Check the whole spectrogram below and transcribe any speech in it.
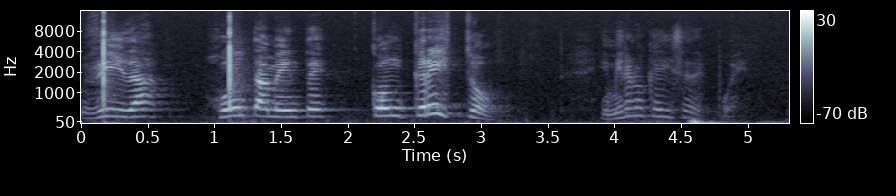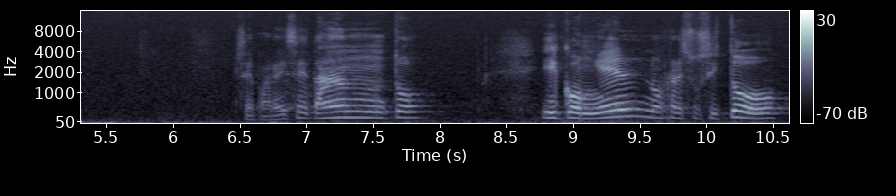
vida juntamente con Cristo. Y mira lo que dice después se parece tanto. Y con Él nos resucitó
